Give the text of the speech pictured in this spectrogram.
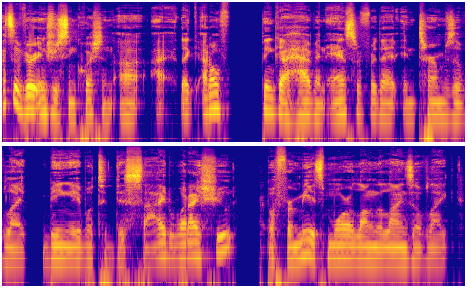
that's a very interesting question. Uh, I like I don't think I have an answer for that in terms of like being able to decide what I shoot. But for me, it's more along the lines of like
